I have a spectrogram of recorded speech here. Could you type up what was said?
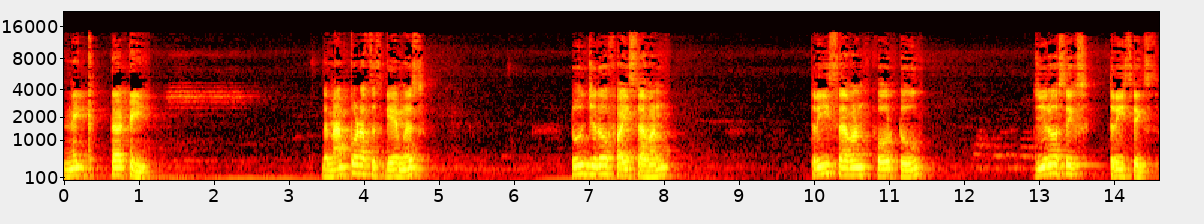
Nick 30. The map code of this game is 2057 3742 0636.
